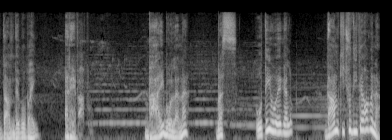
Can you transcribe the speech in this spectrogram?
দাম দেবো ভাই? আরে বাবু ভাই বলা না? বাস ওতেই হয়ে গেল। দাম কিছু দিতে হবে না।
